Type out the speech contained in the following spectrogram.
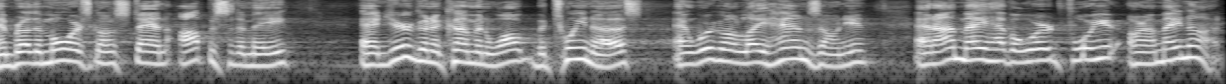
and Brother Moore is going to stand opposite of me, and you're going to come and walk between us, and we're going to lay hands on you. And I may have a word for you, or I may not.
